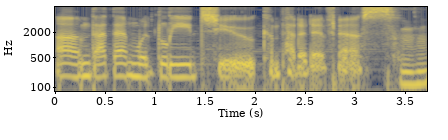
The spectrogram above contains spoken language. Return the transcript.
um, that then would lead to competitiveness. Mm-hmm.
